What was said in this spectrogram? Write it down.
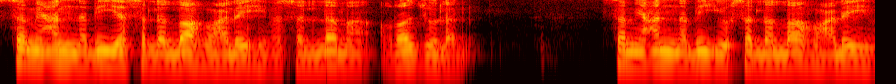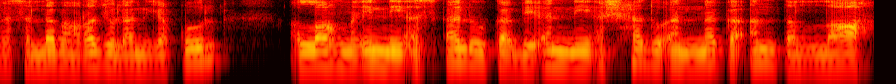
سمع النبی صلی اللہ علیہ وسلم رجلا. سمع النبی صلی اللہ علیہ وسلم رجلا يقول اللهم إني أسألك بأني أشهد أنك أنت الله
